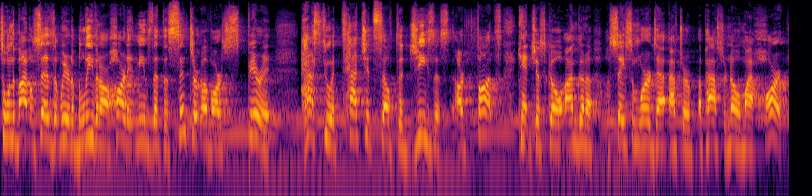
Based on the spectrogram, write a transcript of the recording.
So when the Bible says that we are to believe in our heart, it means that the center of our spirit has to attach itself to Jesus. Our thoughts can't just go, I'm gonna say some words after a pastor. No, my heart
